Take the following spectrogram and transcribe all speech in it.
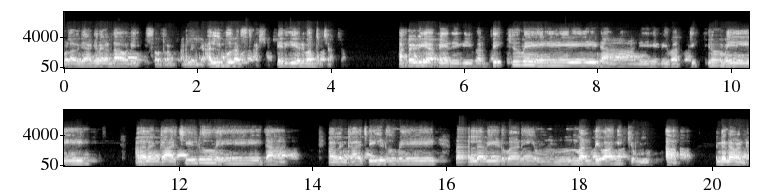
നമ്മൾ അതിനെ അങ്ങനെ കണ്ടാൽ മതി. സ്തോത്രം അല്ലെങ്കിൽ അത്ഭുത സാക്ഷി പെരുകിയേറി വർദ്ധിച്ച അറിയ പെരുകി വർദ്ധിക്കുമേ ഞാനേറി വർദ്ധിക്കുമേ. അകലം കാച്ചിടുമേ ഫലം കാച്ചിടുമേ. നല്ല വീട് പണിയും വണ്ടി വാങ്ങിക്കും. ആ എന്നെ വേണ്ടേ?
